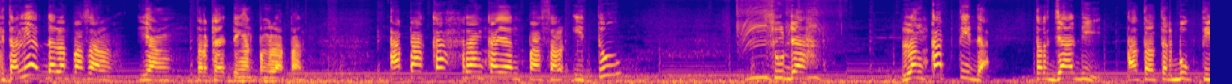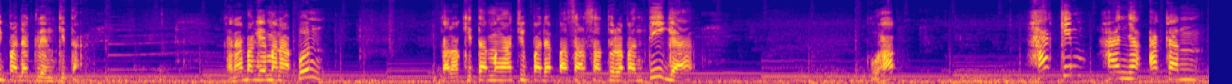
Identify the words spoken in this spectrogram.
kita lihat dalam pasal yang terkait dengan penggelapan. Apakah rangkaian pasal itu sudah lengkap tidak terjadi atau terbukti pada klien kita. Karena bagaimanapun kalau kita mengacu pada pasal 183 KUHAP hakim hanya akan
